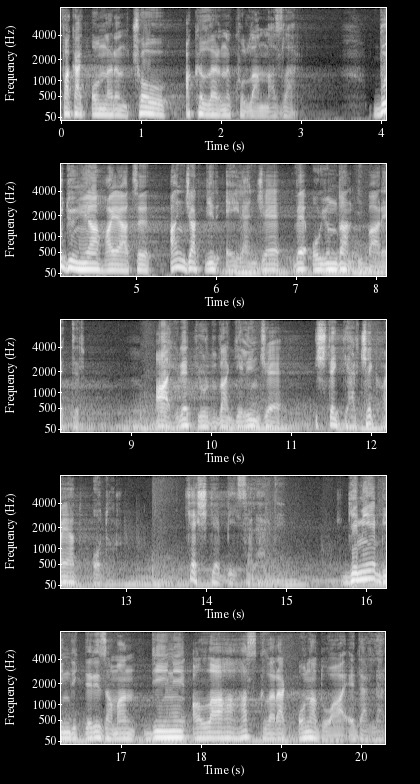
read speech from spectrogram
Fakat onların çoğu akıllarını kullanmazlar. Bu dünya hayatı ancak bir eğlence ve oyundan ibarettir. Ahiret yurduna gelince işte gerçek hayat odur. Keşke bilselerdi. Gemiye bindikleri zaman dini Allah'a has kılarak ona dua ederler.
